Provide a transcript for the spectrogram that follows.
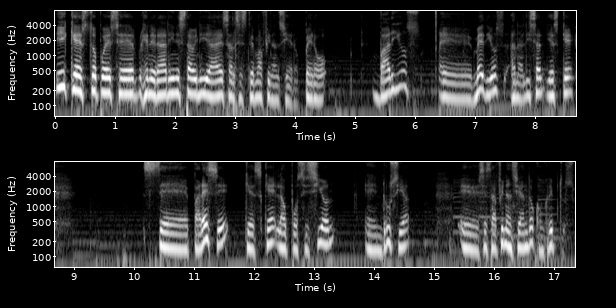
y que esto puede ser generar inestabilidades al sistema financiero. Pero varios eh, medios analizan y es que se parece que es que la oposición en Rusia eh, se está financiando con criptos.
